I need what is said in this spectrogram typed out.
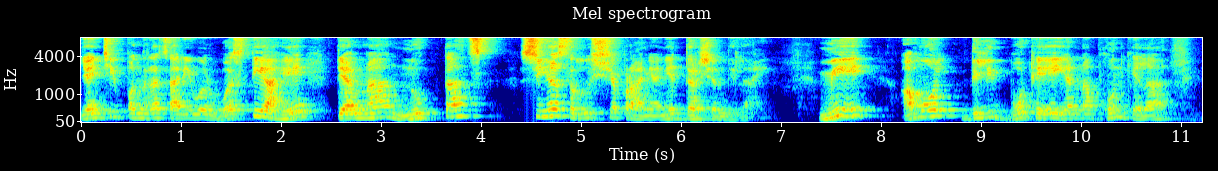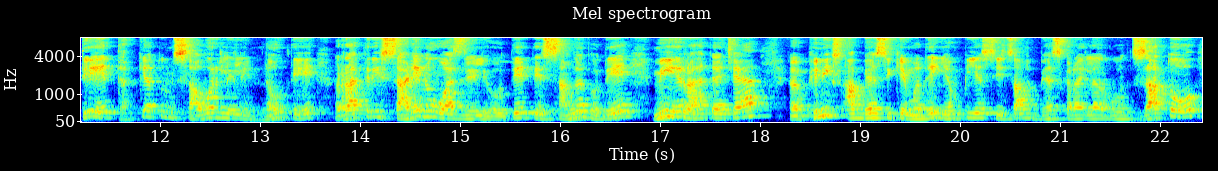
यांची पंधरा चालीवर वस्ती आहे. त्यांना नुकताच सिंह सदृश्य प्राण्याने दर्शन दिलं आहे. मी अमोल दिलीप बोठे यांना फोन केला. ते धक्क्यातून सावरलेले नव्हते. रात्री साडेनऊ वाजलेले होते. ते सांगत होते मी राहत्याच्या फिनिक्स अभ्यासिकेमध्ये एम पी एस सीचा अभ्यास करायला रोज जातो.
